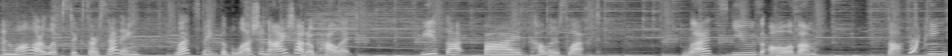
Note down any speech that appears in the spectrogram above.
And while our lipsticks are setting, let's make the blush and eyeshadow palette. We've got five colors left. Let's use all of them. Soft pink,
